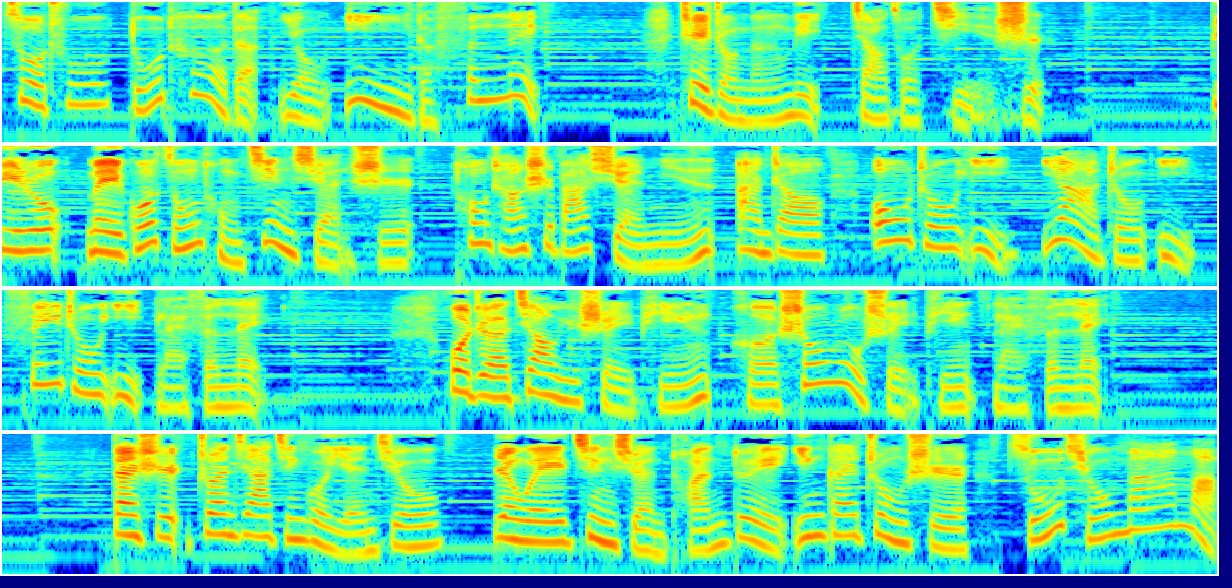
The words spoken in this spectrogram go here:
做出独特的、有意义的分类，这种能力叫做解释。比如，美国总统竞选时，通常是把选民按照欧洲裔、亚洲裔、非洲裔来分类。或者教育水平和收入水平来分类，但是专家经过研究认为，竞选团队应该重视“足球妈妈”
